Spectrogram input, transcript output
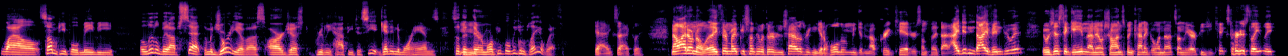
while some people may be a little bit upset, the majority of us are just really happy to see it get into more hands, so that mm-hmm. there are more people we can play it with. Yeah, exactly. Now I don't know. Like there might be something with Urban Shadows we can get a hold of them and get an upgrade kit or something like that. I didn't dive into it. It was just a game that I know Sean's been kind of going nuts on the RPG Kickstarters lately.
